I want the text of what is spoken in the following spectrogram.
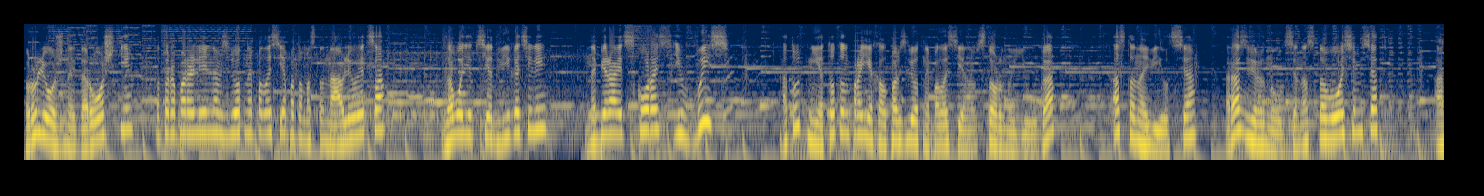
рулежной дорожке, которая параллельно взлетной полосе, потом останавливается, заводит все двигатели, набирает скорость и ввысь. А тут нет, тут он проехал по взлетной полосе в сторону юга, остановился, развернулся на 180, а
